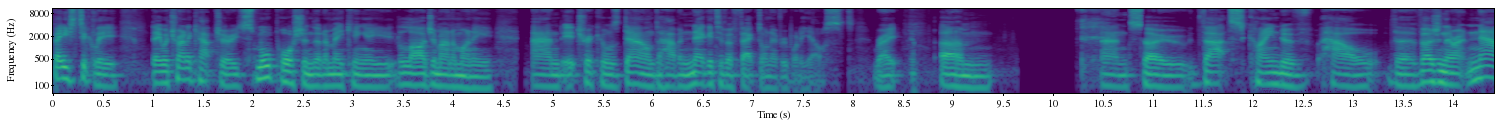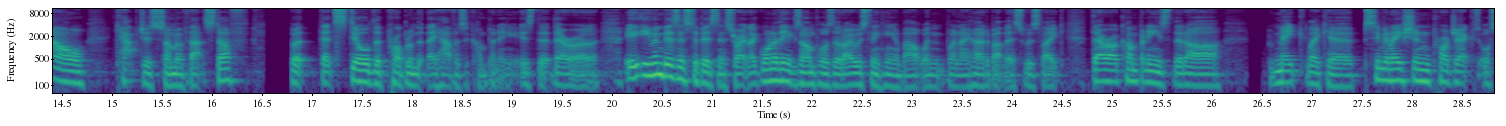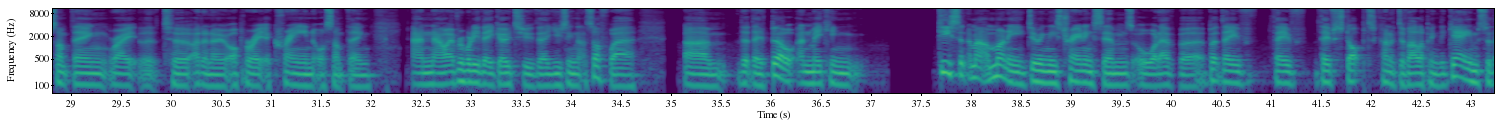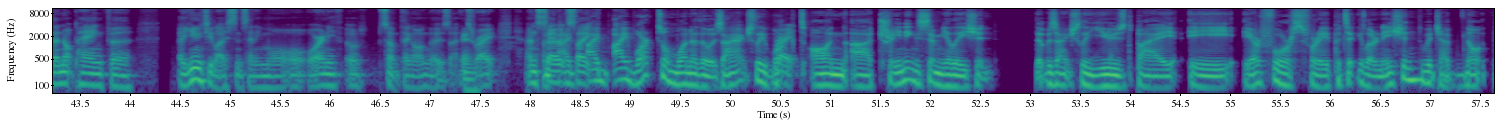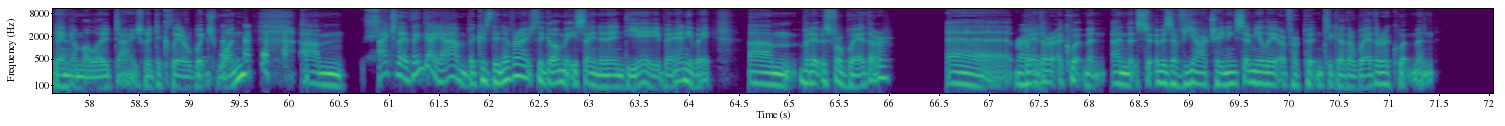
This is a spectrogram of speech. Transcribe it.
Basically they were trying to capture a small portion that are making a large amount of money and it trickles down to have a negative effect on everybody else right? Um, and so that's kind of how the version they're at now captures some of that stuff but that's still the problem that they have as a company is that there are even business to business right? Like one of the examples that i was thinking about when when i heard about this was like there are companies that are make like a simulation project or something right uh, to i don't know operate a crane or something and now everybody they go to they're using that software um, that they've built and making decent amount of money doing these training sims or whatever but they've they've they've stopped kind of developing the game so they're not paying for a Unity license anymore or, or any or something along those lines, yeah. right? And so I mean, it's I, like I, I, worked on one of those. I actually worked right. on a training simulation that was actually used by a air force for a particular nation, which I'm not think yeah. I'm allowed to actually declare which one. um, actually, I think I am because they never actually got me to sign an NDA. But anyway, um, but it was for weather uh, right. weather equipment, and so it was a VR training simulator for putting together weather equipment.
